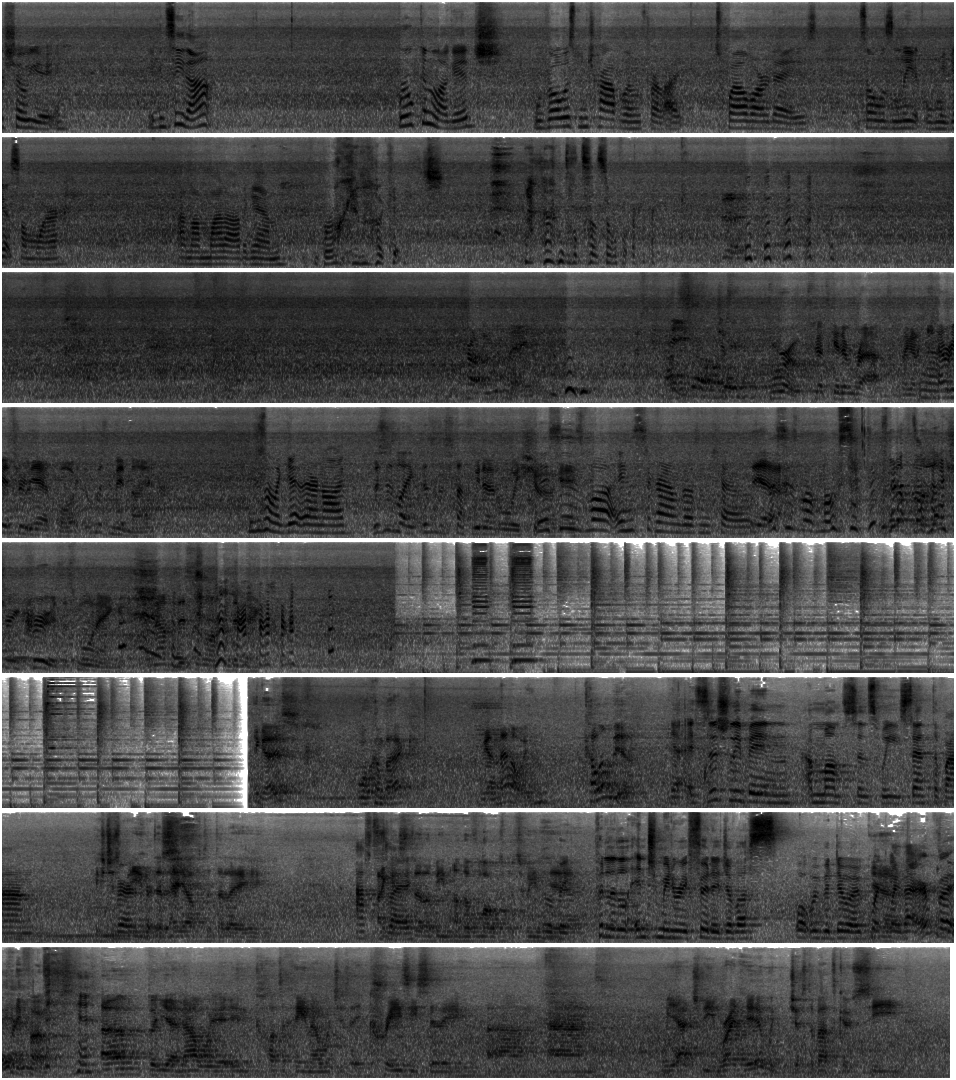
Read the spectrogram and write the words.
show you. You can see that. Broken luggage. We've always been traveling for like 12 hour days. It's always late when we get somewhere. And I might add again, broken luggage. The handle doesn't work. traveling with me. This cake just broke. We to get it wrapped. I got to Yeah. carry it through the airport. It's almost midnight. We just want to get there now. This is like this is the stuff we don't always show. This okay? is what Instagram doesn't show. Yeah. This is what most of we went off on a luxury cruise this morning. And now this is what I'm doing. Hey guys, welcome back. We are now in Colombia. Yeah, it's literally been a month since we sent the van It's just been delay after delay. after I the guess there'll have been other vlogs between We'll here. be, put a little intermediary footage of us, what we've been doing quickly Yeah. there. But pretty yeah. fun. um, but yeah, now we're in Cartagena, which is a crazy city, um, and we actually right here we're just about to go see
